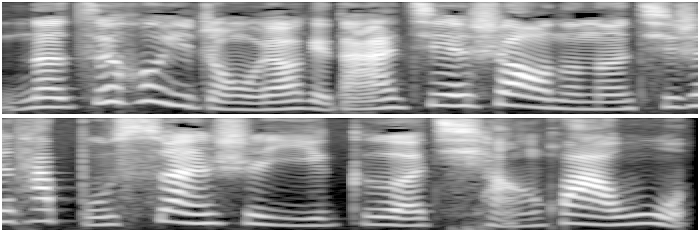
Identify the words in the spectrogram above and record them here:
那最后一种我要给大家介绍的呢，其实它不算是一个强化物，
